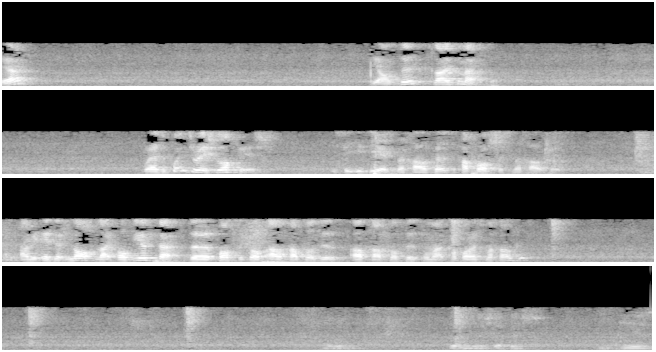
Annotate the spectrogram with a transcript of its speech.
Yeah? The answer is K'zayis Mechta. Whereas according to Reish Lakish, you see Idiyas Mechalkas, Haproshis Mechalkas. I mean, is it not like obvious that the posture of Al is Al is from Kaporis Mechalkas? Going to the Shepherd's years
